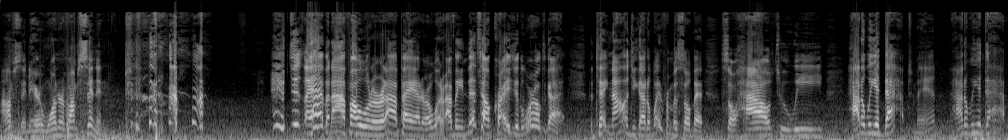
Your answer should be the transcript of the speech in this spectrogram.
I'm sitting here wondering if I'm sinning. just to have an iPhone or an iPad or whatever. I mean, that's how crazy the world's got. The technology got away from us so bad. So how do we how do we adapt, man? How do we adapt?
